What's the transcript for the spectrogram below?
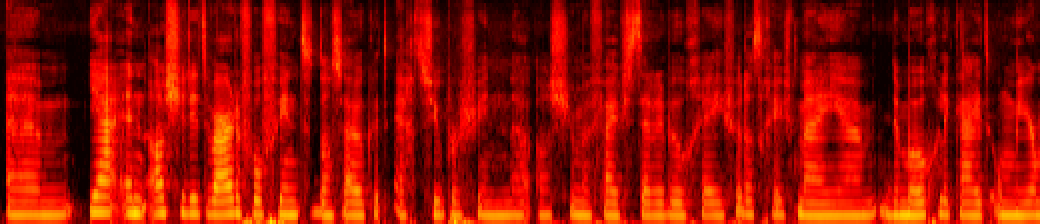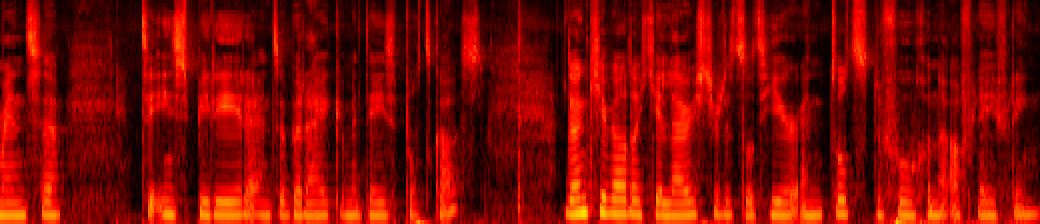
Um, ja, en als je dit waardevol vindt, dan zou ik het echt super vinden als je me vijf sterren wil geven. Dat geeft mij uh, de mogelijkheid om meer mensen te inspireren en te bereiken met deze podcast. Dankjewel dat je luisterde tot hier en tot de volgende aflevering.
